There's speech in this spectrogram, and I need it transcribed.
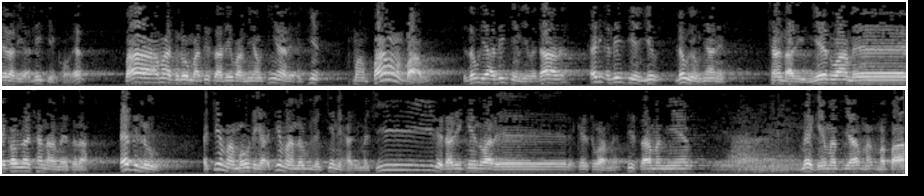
အဲ့ဒါတွေအလေးကျင့်ခေါ်တယ်ဘာမှသူတို့မှသစ္စာလေးပါမြင်အောင်ကျင့်ရတဲ့အကျင့်မှန်ဘာမှမပါဘူးသစုံတရားအလေးကျင့်လေးပဲဒါပဲအဲ့ဒီအလေးကျင့်ရုပ်လောက်ရုံများနဲ့ချမ်းသာတွေမြဲသွားမယ်ကောင်းစားချမ်းသာမယ်ဆိုတာအဲ့ဒီလိုအကျင့်မှမဟုတ်တရားအကျင့်မှလုပ်ပြီးတော့ကျင့်တဲ့ဟာတွေမရှိတဲ့ဒါတွေကင်းသွားတယ် တဲ့ကဲဆိုရမယ်သစ္စာမမြင်မဲ့ခင်မပြမပါ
